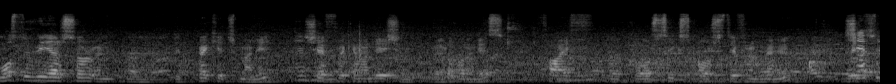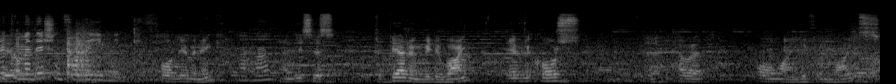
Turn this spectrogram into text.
Mostly we are serving uh, the package menu, chef recommendation we are calling this. Five uh, course, six course different menu. with, chef uh, recommendation for the evening. for the evening. Uh-huh. And this is preparing with the wine. Every course uh, have a all wine, different wines.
